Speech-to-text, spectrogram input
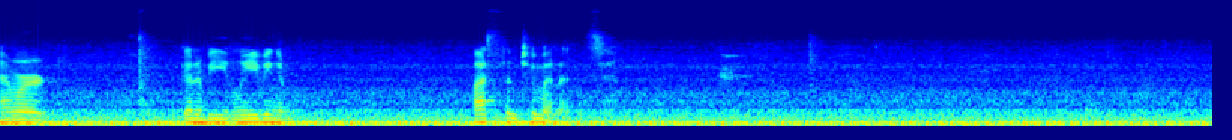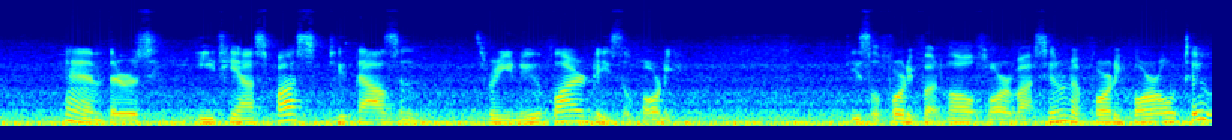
And we're going to be leaving in less than two minutes. And there's ETS bus 2003 New Flyer diesel 40 diesel 40 foot low floor bus unit of 4402.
